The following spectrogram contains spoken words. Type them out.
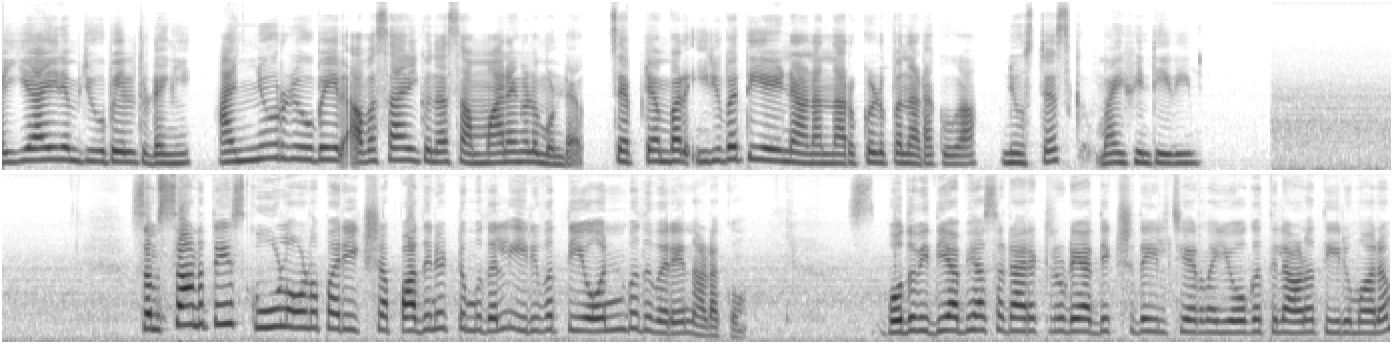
അയ്യായിരം രൂപയിൽ തുടങ്ങി അഞ്ഞൂറ് രൂപയിൽ അവസാനിക്കുന്ന സമ്മാനങ്ങളുമുണ്ട്. സെപ്റ്റംബർ ഇരുപത്തിയേഴിനാണ് നറുക്കെടുപ്പ് നടക്കുക. ന്യൂസ് ഡെസ്ക് മൈഫിൻ ടി സംസ്ഥാനത്തെ സ്കൂൾ ഓണപരീക്ഷ പതിനെട്ട് മുതൽ ഇരുപത്തിയൊൻപത് വരെ നടക്കും. പൊതുവിദ്യാഭ്യാസ ഡയറക്ടറുടെ അധ്യക്ഷതയിൽ ചേർന്ന യോഗത്തിലാണ് തീരുമാനം.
